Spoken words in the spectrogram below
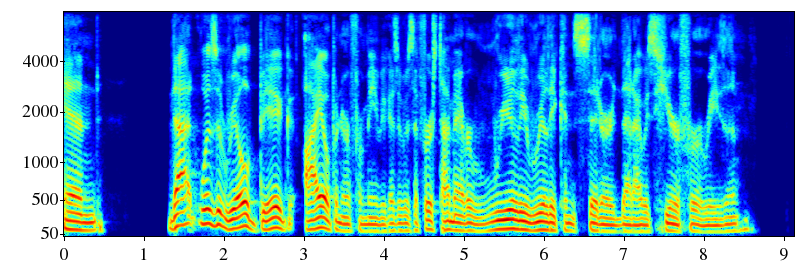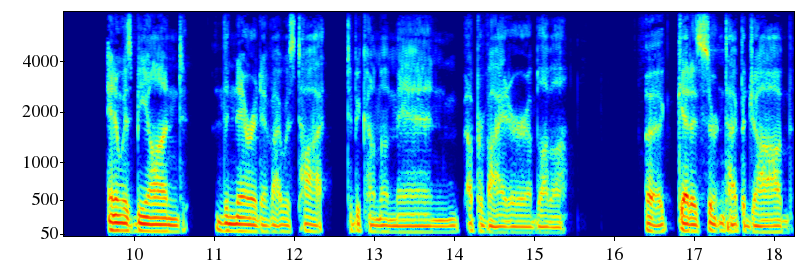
and that was a real big eye opener for me because it was the first time i ever really really considered that i was here for a reason and it was beyond the narrative i was taught to become a man a provider a blah blah uh, get a certain type of job,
